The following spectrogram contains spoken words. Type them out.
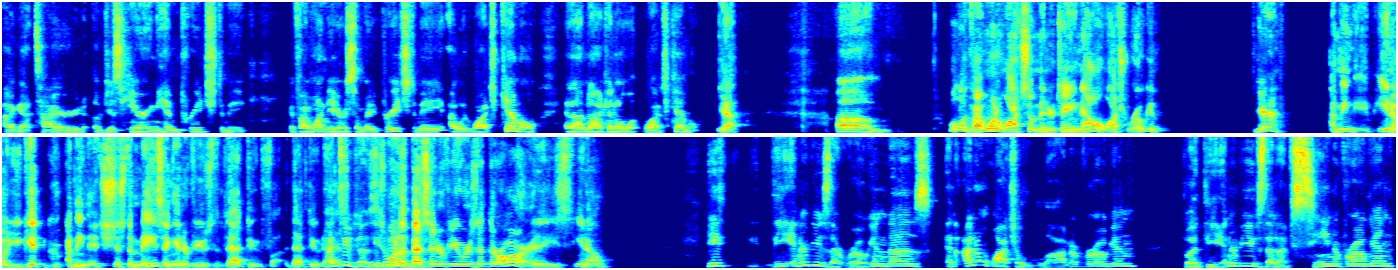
I got tired of just hearing him preach to me. If I wanted to hear somebody preach to me, I would watch Kimmel, and I'm not going to watch Kimmel. Yeah. Um. Well, look, if I want to watch something entertaining now, I'll watch Rogan. Yeah, I mean, you know, you get. I mean, it's just amazing interviews that that dude. That dude that dude does. He's one of the best interviewers that there are. and He's, you know, he the interviews that Rogan does, and I don't watch a lot of Rogan, but the interviews that I've seen of Rogan,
